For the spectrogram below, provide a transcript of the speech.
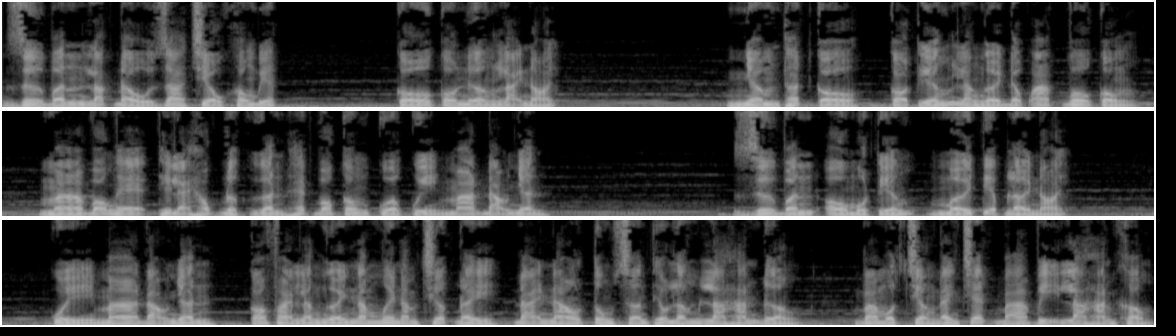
Dư vân lắc đầu ra chiều không biết Cố cô nương lại nói Nhâm thất cô Có tiếng là người độc ác vô cùng Mà võ nghệ thì lại học được gần hết võ công của quỷ ma đạo nhân Dư vân ổ một tiếng mới tiếp lời nói Quỷ ma đạo nhân có phải là người 50 năm trước đây đại náo tung sơn thiếu lâm La Hán đường và một trưởng đánh chết ba vị La Hán không?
